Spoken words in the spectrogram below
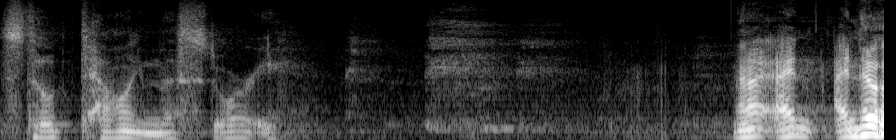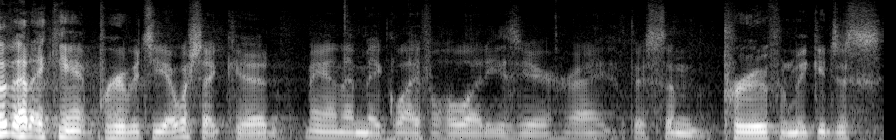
still telling this story. And I, I, know that I can't prove it to you. I wish I could. Man, that'd make life a whole lot easier, right? If there's some proof and we could just,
